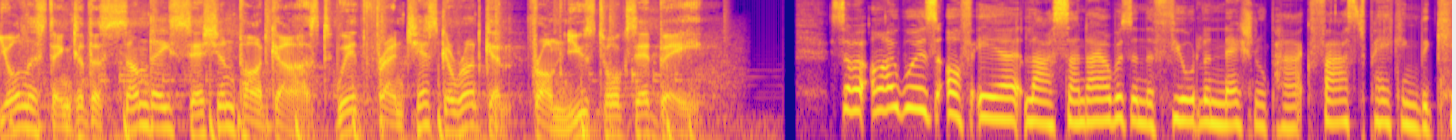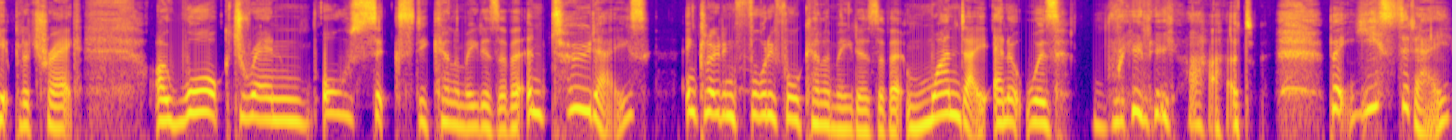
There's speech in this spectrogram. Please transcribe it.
You're listening to the Sunday Session podcast with Francesca Rudkin from News Talk ZB. So I was off air last Sunday. I was in the Fiordland National Park, fast packing the Kepler track. I walked, ran all 60 kilometres of it in two days, including 44 kilometres of it in one day, and it was really hard. But yesterday,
